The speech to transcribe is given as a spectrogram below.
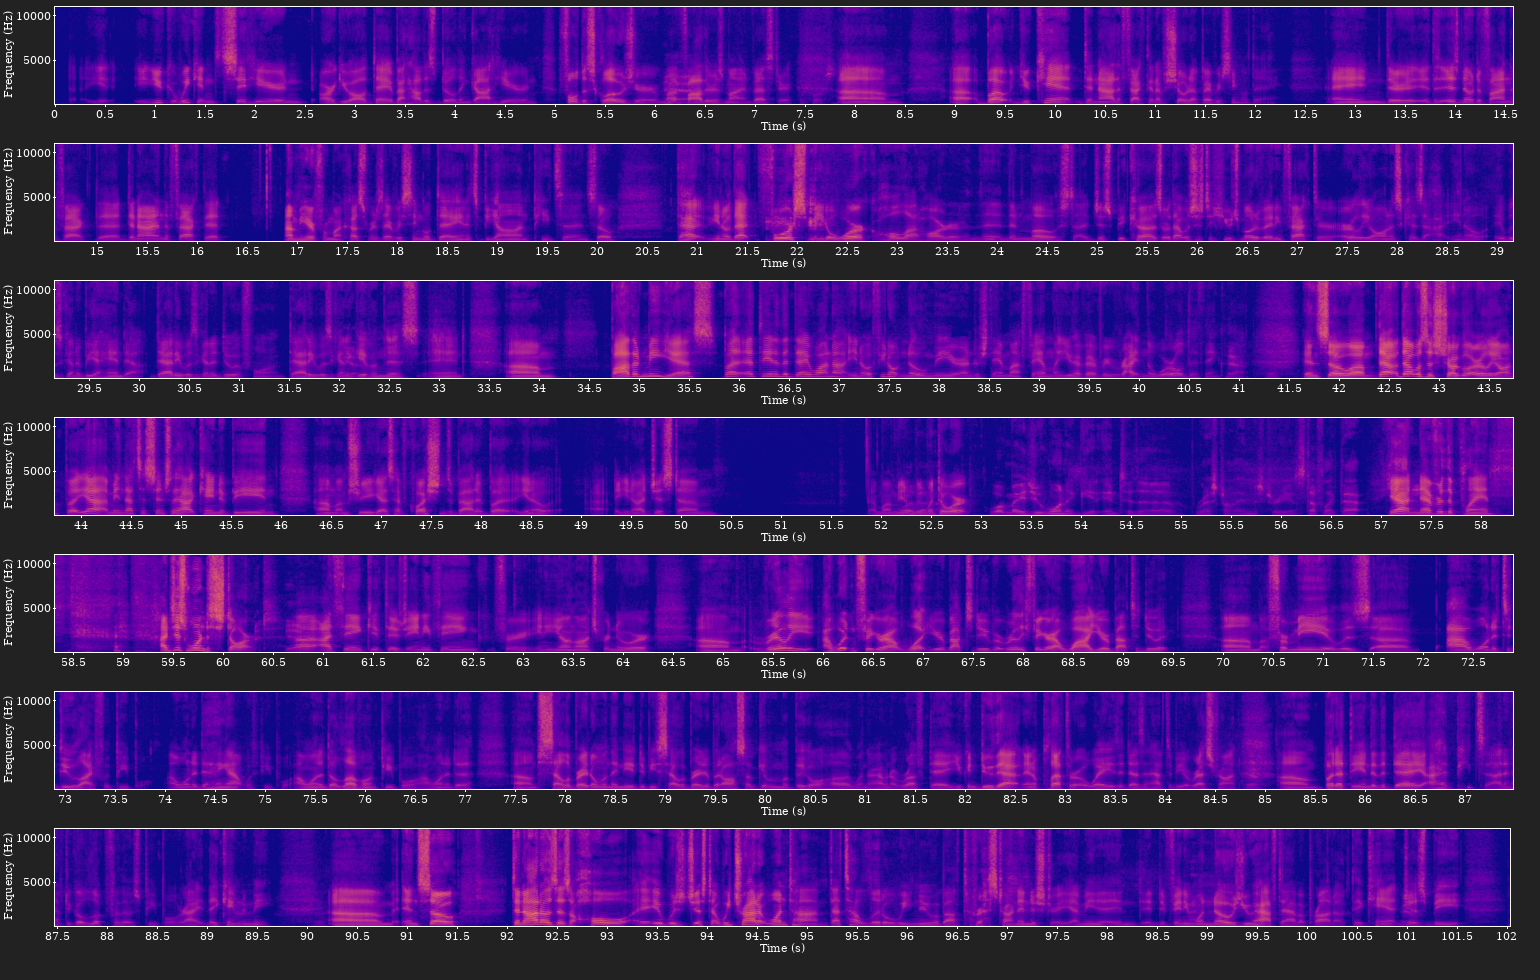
you can, we can sit here and argue all day about how this building got here. And full disclosure, my Yeah. father is my investor. Of course. Um, uh, but you can't deny the fact that I've showed up every single day, and there there is no denying the fact that denying the fact that I'm here for my customers every single day, and it's beyond pizza. And so that you know that forced me to work a whole lot harder than, than most, uh, just because, or that was just a huge motivating factor early on, is because I you know it was going to be a handout. Daddy was going to do it for him. Daddy was going to Yeah. give him this, and um, bothered me, yes. But at the end of the day, why not? You know, if you don't know me or understand my family, you have every right in the world to think Yeah. that. yeah. And so um, that that was a struggle early on, but yeah, I mean that's essentially how it came to be, and um, I'm sure you guys have questions about it, but you know, I, you know, I just um, I mean, What, we uh, went to work. What made you want to get into the restaurant industry and stuff like that? Yeah, never the plan. I just wanted to start. Yeah. Uh, I think if there's anything for any young entrepreneur, um, really, I wouldn't figure out what you're about to do, but really figure out why you're about to do it. Um, for me, it was uh, I wanted to do life with people. I wanted to hang out with people. I wanted to love on people. I wanted to um, celebrate them when they needed to be celebrated, but also give them a big old hug when they're having a rough day. You can do that in a plethora of ways. It doesn't have to be a restaurant. Um, but at the end of the day, I had pizza. I didn't have to go look for those people, right? They came to me. Um, and so Donato's as a whole, it was just, a, we tried it one time. That's how little we knew about the restaurant industry. I mean, and, and if anyone knows, you have to have a product. It can't Yeah. just be,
